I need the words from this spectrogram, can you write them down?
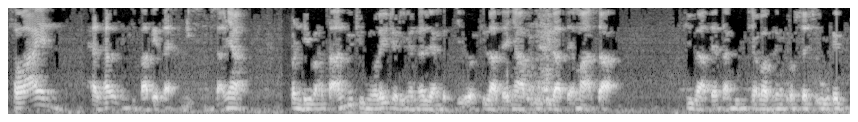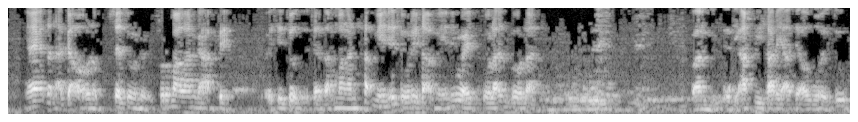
Selain hal-hal yang sifatnya teknis, misalnya pendewasaan itu dimulai dari hal yang kecil, dilatih nyapu, dilatih masak, dilatih tanggung jawab dengan proses urip. Ya, kan agak ono proses urip, formalan kafe. Wes itu datang mangan sami ini sore sami ini wes sekolah sekolah. Paham? Jadi asli syariat Allah itu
